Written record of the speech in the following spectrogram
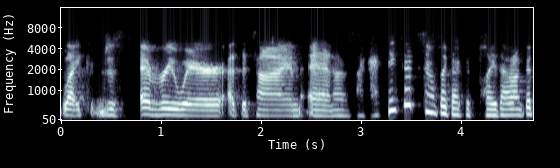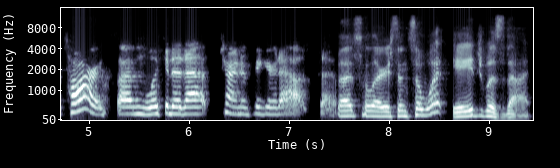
like just everywhere at the time. And I was like, I think that sounds like I could play that on guitar. So I'm looking it up, trying to figure it out. So that's hilarious. And so, what age was that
